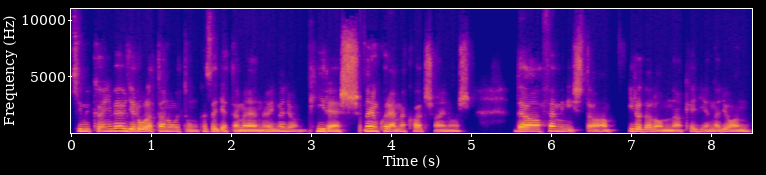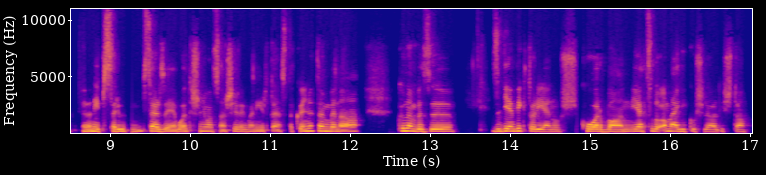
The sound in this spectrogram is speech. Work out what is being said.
című könyve. Ugye róla tanultunk az egyetemen, egy nagyon híres, nagyon korán meghalt sajnos, de a feminista irodalomnak egy ilyen nagyon népszerű szerzője volt, és a 80-as években írta ezt a könyvet, amiben a különböző, ez egy ilyen viktoriánus korban játszódó a mágikus realista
